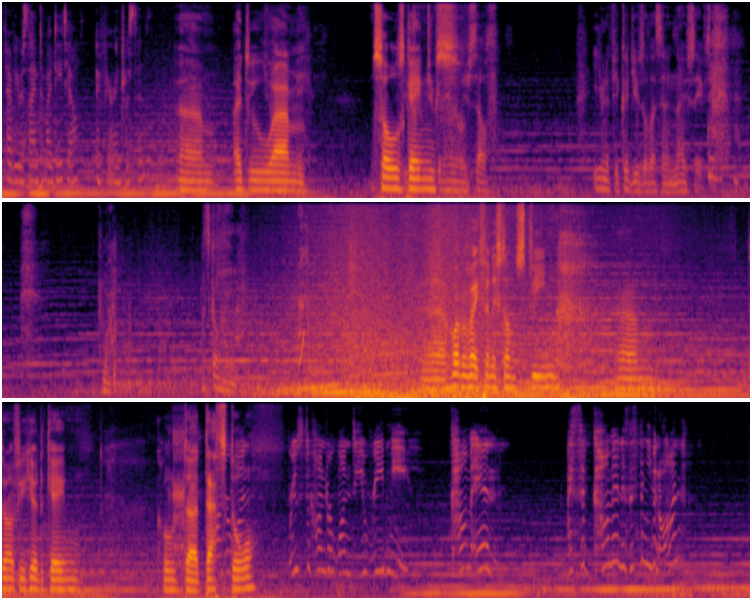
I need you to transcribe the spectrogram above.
Have you assigned to my detail if you're interested? Um, I do um. Souls You proved you games. Even if you could use a lesson in knife safety. Come on. Let's go home. Uh, what have I finished on stream? Um, don't know if you heard the game called uh, Death's Door. Rooster Condor 1, do you read me? Come in. I said come in. Is this thing even on?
